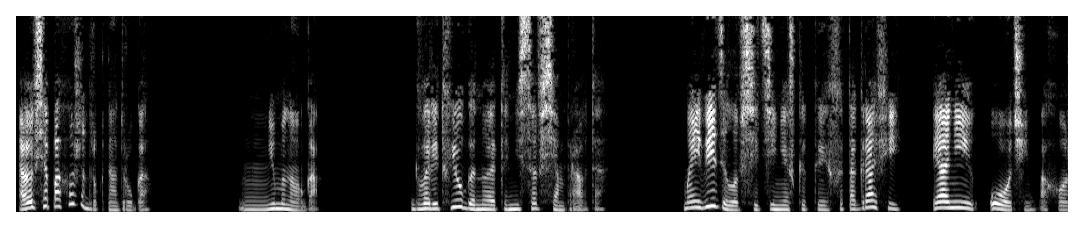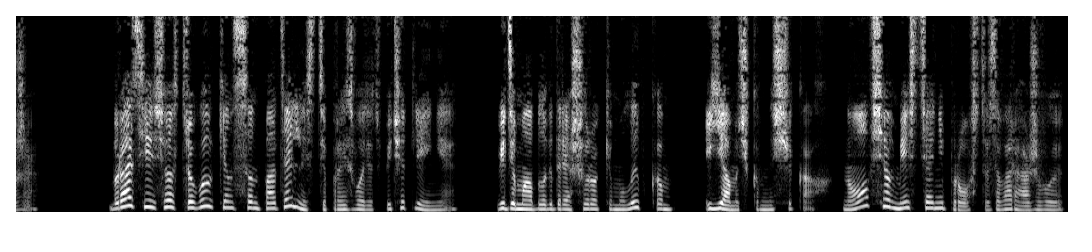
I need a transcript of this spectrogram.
А вы все похожи друг на друга?» «Немного», — говорит Хьюга, но это не совсем правда. Мэй видела в сети несколько их фотографий, и они очень похожи. Братья и сестры Уилкинсон по отдельности производят впечатление, видимо, благодаря широким улыбкам и ямочкам на щеках, но все вместе они просто завораживают.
